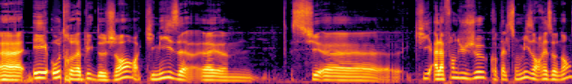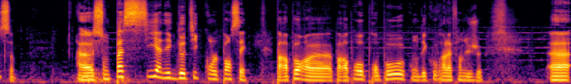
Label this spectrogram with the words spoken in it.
Euh, et autres répliques de ce genre qui euh, su- euh, qui à la fin du jeu, quand elles sont mises en résonance, sont pas si anecdotiques qu'on le pensait par rapport, par rapport aux propos qu'on découvre à la fin du jeu. Un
